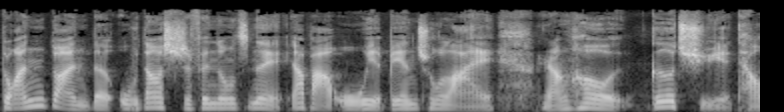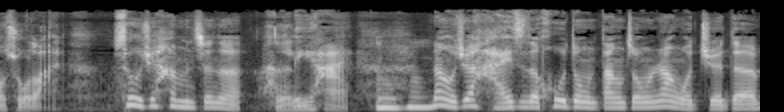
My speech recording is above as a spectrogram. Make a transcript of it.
短短的五到十分钟之内，要把舞也编出来，然后歌曲也挑出来。所以我觉得他们真的很厉害。嗯哼，那我觉得孩子的互动当中，让我觉得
